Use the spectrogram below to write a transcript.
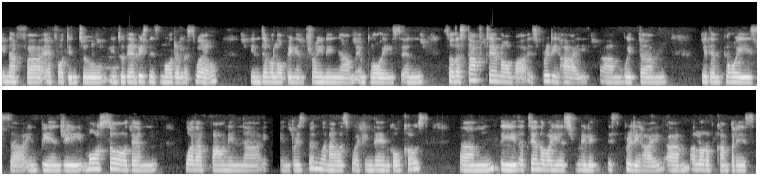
enough uh, effort into into their business model as well in developing and training um, employees. And so the staff turnover is pretty high um, with um, with employees uh, in PNG more so than what I've found in uh, in Brisbane when I was working there in Gold Coast. Um, the the turnover here is really is pretty high. Um, a lot of companies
